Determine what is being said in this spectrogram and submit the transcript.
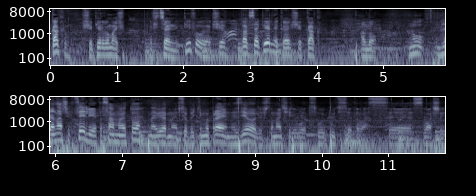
как вообще первый матч официальный Пифл, вообще, как соперник и вообще как оно? Ну, для наших целей это самое то, наверное, все-таки мы правильно сделали, что начали вот свой путь с этого, с, э, с вашей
